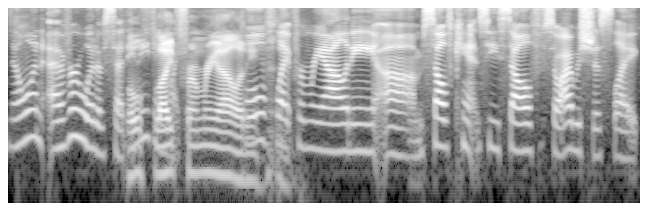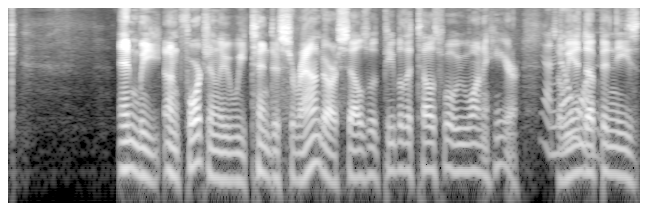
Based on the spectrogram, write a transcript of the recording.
no one ever would have said Full anything flight like that. from reality. full flight from reality. Um, self can't see self. So I was just like, And we, unfortunately, we tend to surround ourselves with people that tell us what we want to hear. yeah, so no we end up in these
